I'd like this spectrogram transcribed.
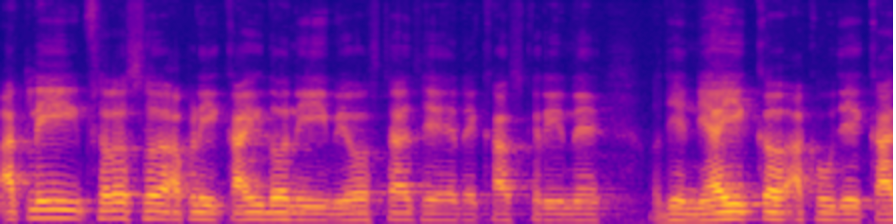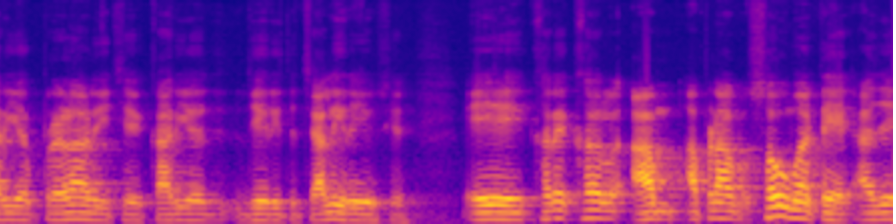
આટલી સરસ આપણી કાયદોની વ્યવસ્થા છે અને ખાસ કરીને જે ન્યાયિક આખું જે કાર્ય પ્રણાલી છે, કાર્ય જે રીતે ચાલી રહ્યું છે, એ ખરેખર આમ આપણા સૌ માટે આજે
